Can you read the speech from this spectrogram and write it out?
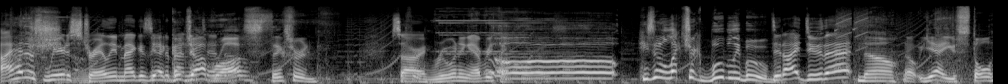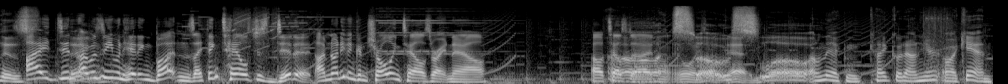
I had this weird Australian magazine. Yeah, about good job, Nintendo. Ross. Thanks for, Sorry. for ruining everything. for us. Oh He's an electric boobly boob. Did I do that? no! No, yeah, you stole his. I didn't. I wasn't even hitting buttons. I think Tails just did it. I'm not even controlling Tails right now. Oh, Tails Oh, died. he's so slow. I don't think I can. Can I go down here? Oh, I can.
